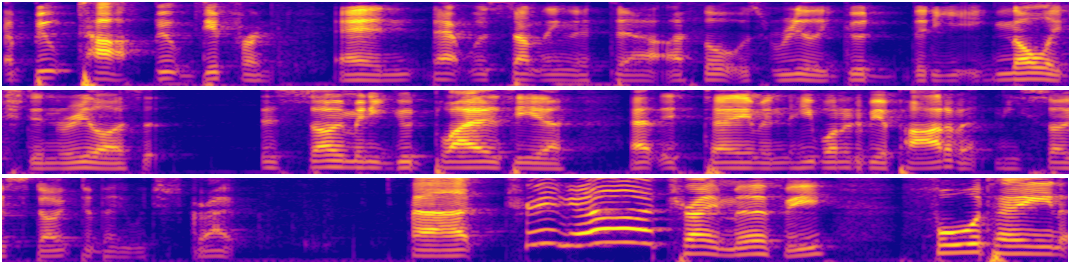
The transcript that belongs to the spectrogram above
a, built tough, built different, and that was something that uh, I thought was really good that he acknowledged and realised that there's so many good players here at this team, and he wanted to be a part of it, and he's so stoked to be, which is great. Uh, trigger Trey Murphy, 14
